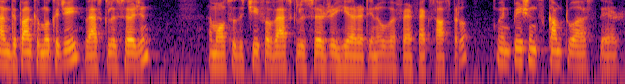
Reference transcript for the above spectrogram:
I'm Dipankar Mukherjee, vascular surgeon. I'm also the chief of vascular surgery here at Inova Fairfax Hospital. When patients come to us, they're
